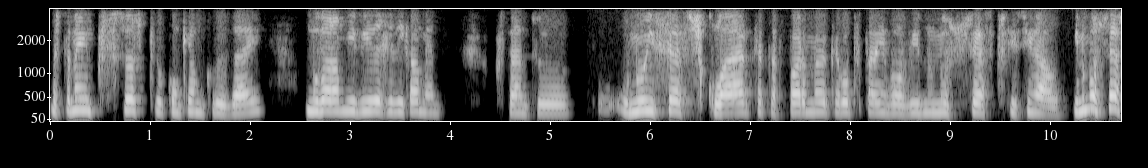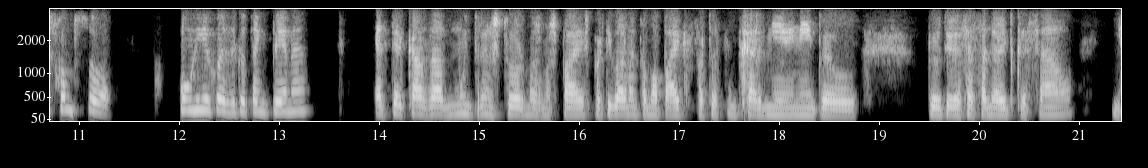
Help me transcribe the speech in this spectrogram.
mas também professores com quem eu me cruzei, mudaram a minha vida radicalmente. Portanto, o meu sucesso escolar, de certa forma, acabou por estar envolvido no meu sucesso profissional e no meu sucesso como pessoa. A única coisa que eu tenho pena é ter causado muito transtorno aos meus pais, particularmente ao meu pai, que fartou-se enterrar dinheiro em mim para eu, para eu ter acesso à melhor educação e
